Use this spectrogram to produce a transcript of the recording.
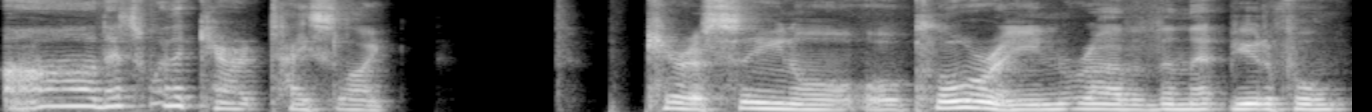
"Oh, that's why the carrot tastes like kerosene or, or chlorine rather than that beautiful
